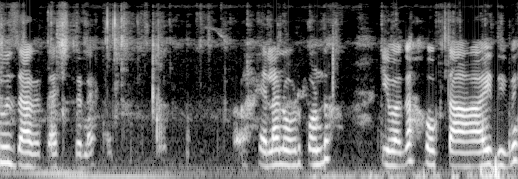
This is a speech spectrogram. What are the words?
ಯೂಸ್ ಆಗುತ್ತೆ ಅಷ್ಟೇ ಎಲ್ಲ ನೋಡಿಕೊಂಡು ಇವಾಗ ಹೋಗ್ತಾ ಇದ್ದೀವಿ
